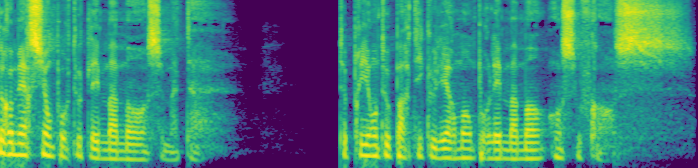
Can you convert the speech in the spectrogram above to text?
Te remercions pour toutes les mamans ce matin. Te prions tout particulièrement pour les mamans en souffrance.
